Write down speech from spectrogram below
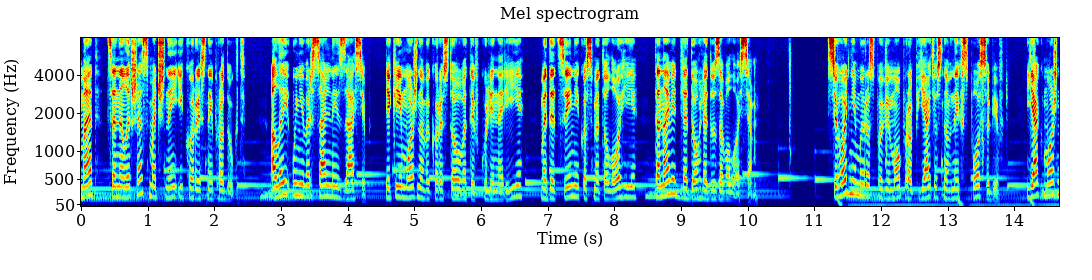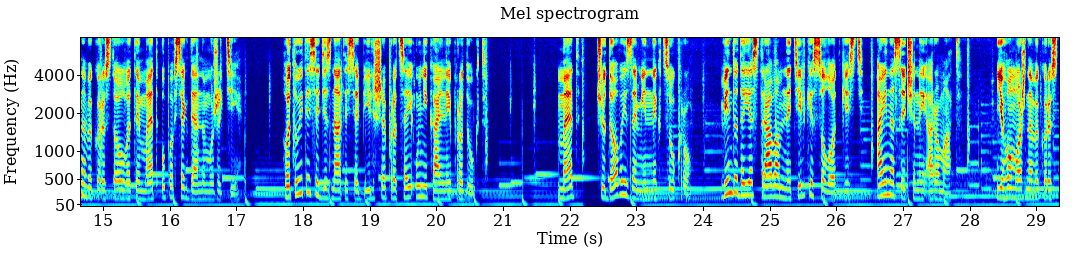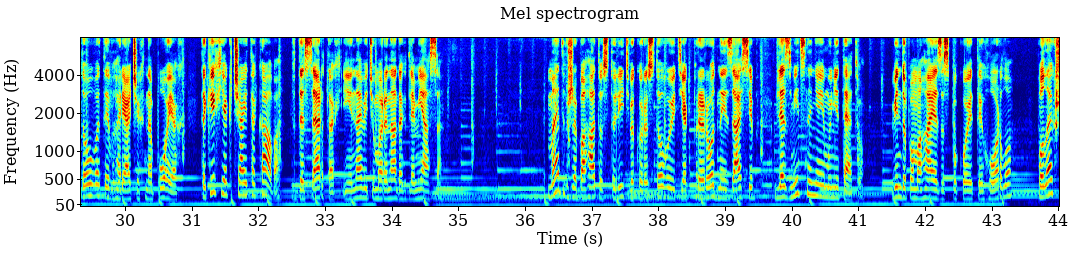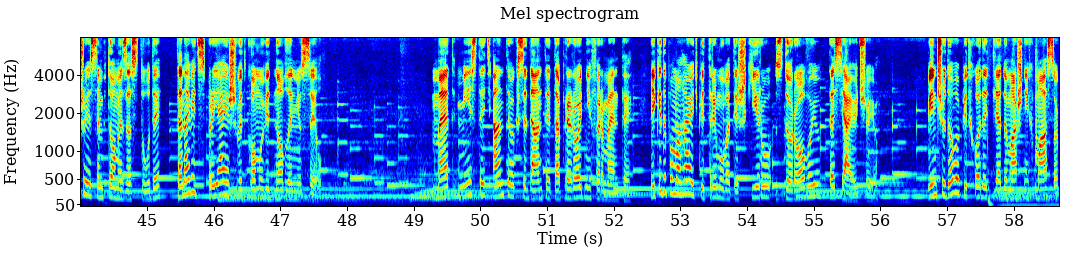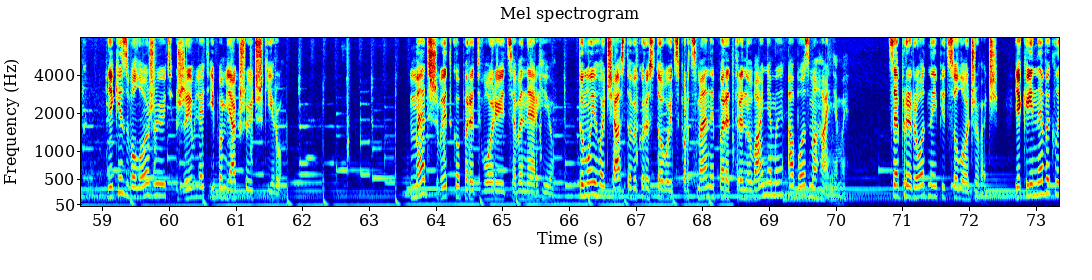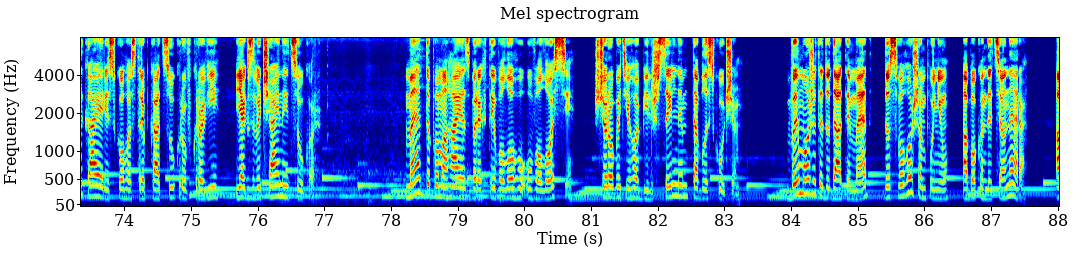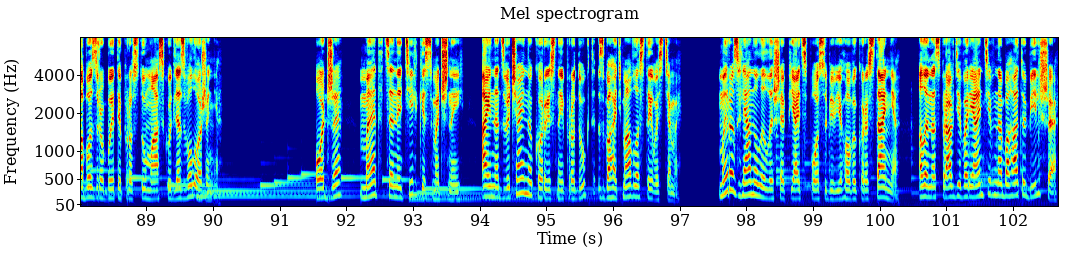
Мед це не лише смачний і корисний продукт, але й універсальний засіб, який можна використовувати в кулінарії, медицині, косметології та навіть для догляду за волоссям. Сьогодні ми розповімо про п'ять основних способів, як можна використовувати мед у повсякденному житті. Готуйтеся дізнатися більше про цей унікальний продукт. Мед чудовий замінник цукру. Він додає стравам не тільки солодкість, а й насичений аромат. Його можна використовувати в гарячих напоях, таких як чай та кава, в десертах і навіть у маринадах для м'яса. Мед вже багато століть використовують як природний засіб для зміцнення імунітету. Він допомагає заспокоїти горло, полегшує симптоми застуди та навіть сприяє швидкому відновленню сил. Мед містить антиоксиданти та природні ферменти, які допомагають підтримувати шкіру здоровою та сяючою. Він чудово підходить для домашніх масок, які зволожують, живлять і пом'якшують шкіру. Мед швидко перетворюється в енергію, тому його часто використовують спортсмени перед тренуваннями або змаганнями. Це природний підсолоджувач, який не викликає різкого стрибка цукру в крові, як звичайний цукор. Мед допомагає зберегти вологу у волоссі, що робить його більш сильним та блискучим. Ви можете додати мед до свого шампуню або кондиціонера, або зробити просту маску для зволоження. Отже, мед це не тільки смачний, а й надзвичайно корисний продукт з багатьма властивостями. Ми розглянули лише 5 способів його використання, але насправді варіантів набагато більше.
